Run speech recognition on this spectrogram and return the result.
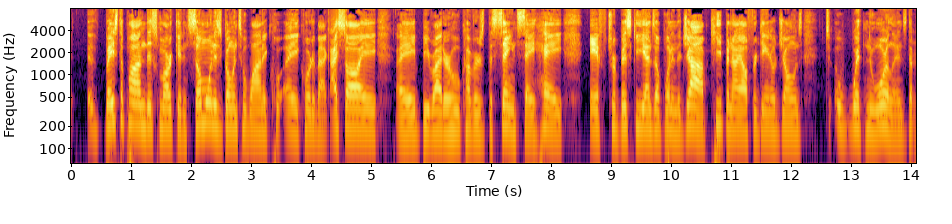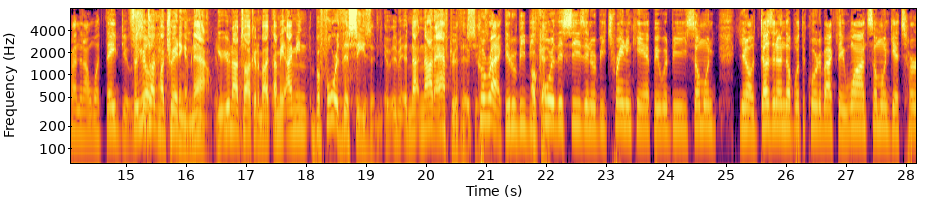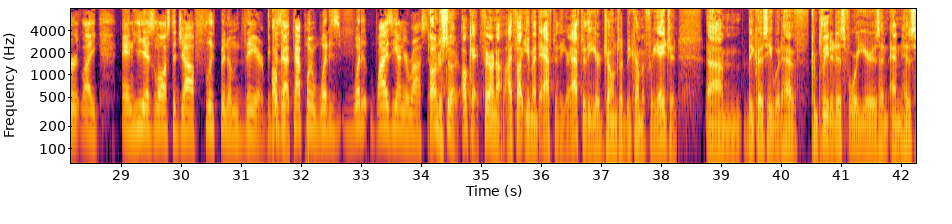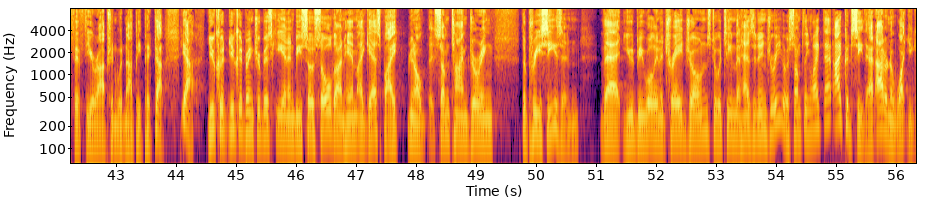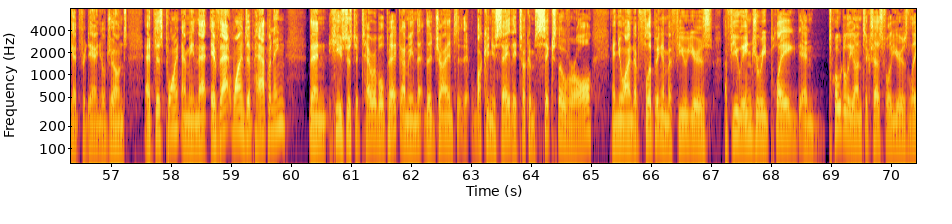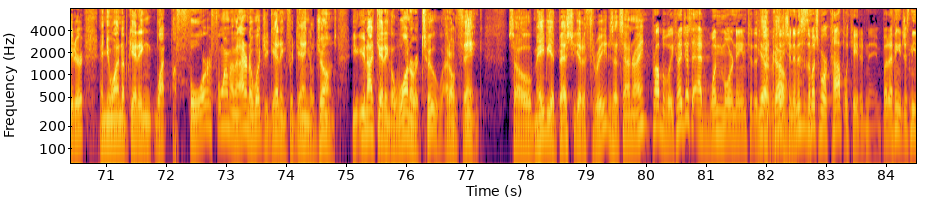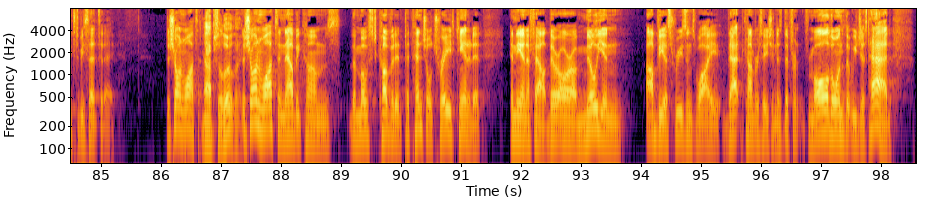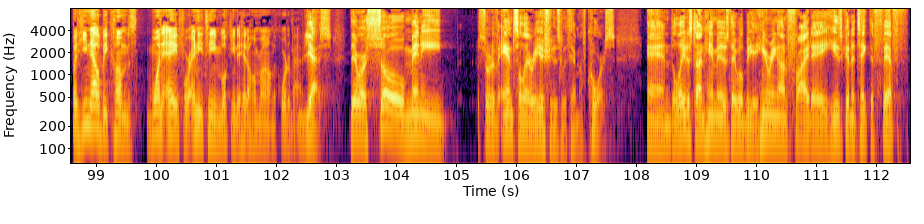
based upon this market, and someone is going to want a, a quarterback. I saw a a beat writer who covers the Saints say, "Hey, if Trubisky ends up winning the job, keep an eye out for Daniel Jones." t- With New Orleans, mm-hmm. depending on what they do. So you're talking about trading him now. You're you're not talking about. I mean, I mean before this season, not not after this season. Correct. It would be before Okay. this season. It would be training camp. It would be someone, you know, doesn't end up with the quarterback they want. Someone gets hurt, like, and he has lost the job, flipping him there. Because Okay. at that point, what is what? Why is he on your roster? Understood. Okay, fair enough. I thought you meant after the year. After the year, Jones would become a free agent um, because he would have completed his four years and, and his fifth year option would not be picked up. Yeah, you could you could bring Trubisky in and be so sold on him, I guess, by you know sometime during the preseason that you'd be willing to trade Jones to a team that has an injury or something like that. I could see that. I don't know what you get for Daniel Jones at this point. I mean that if that winds up happening, then he's just a terrible pick. I mean, the, the Giants. What can you say? They took him sixth overall, and you wind up flipping him a few years, a few injury plagued and totally unsuccessful years later, and you wind up getting what a four for him. I mean, I don't know what you're getting for Daniel Jones. You- You're not getting a one or a two. I don't think. So maybe at best you get a three. Does that sound right? Probably. Can I just add one more name to this Yeah, go. conversation? And this is a much more complicated name, but I think it just needs to be said today. Deshaun Watson. Absolutely. Deshaun Watson now becomes the most coveted potential trade candidate in the NFL. There are a million obvious reasons why that conversation is different from all the ones that we just had. but he now becomes 1A for any team looking to hit a home run on the quarterback. Yes. There are so many sort of ancillary issues with him, of course. And the latest on him is there will be a hearing on Friday. He's going to take the fifth.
